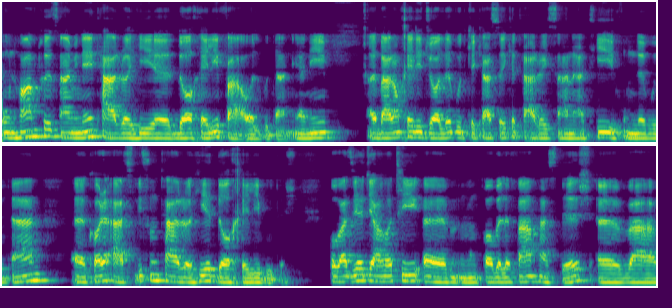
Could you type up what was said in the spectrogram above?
اونها هم توی زمینه طراحی داخلی فعال بودن. یعنی برام خیلی جالب بود که کسایی که طراحی صنعتی خونده بودن کار اصلیشون طراحی داخلی بودش. خب از یه جهاتی قابل فهم هستش و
